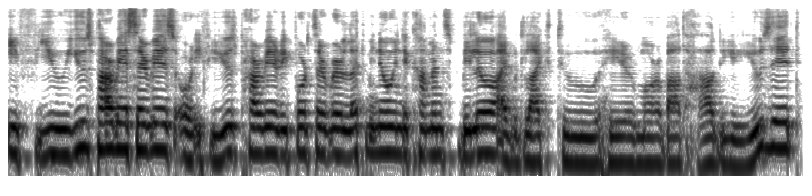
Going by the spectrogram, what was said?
if you use Power BI service or if you use Power BI report server, let me know in the comments below. I would like to hear more about how do you use it.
